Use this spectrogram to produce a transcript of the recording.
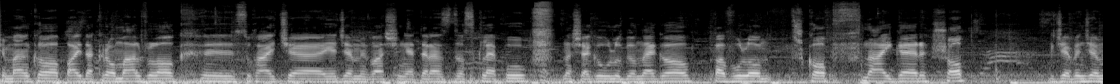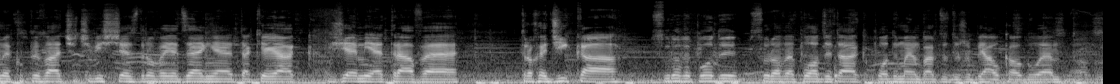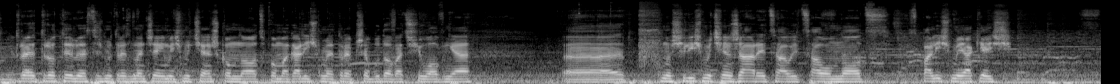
Siemanko, Pajda Kromal Vlog. Yy, Słuchajcie, jedziemy właśnie teraz do sklepu naszego ulubionego Pawulon Szkopf Niger Shop, gdzie będziemy kupywać oczywiście zdrowe jedzenie, takie jak ziemię, trawę, trochę dzika, Surowe płody. surowe płody, tak. Płody mają bardzo dużo białka ogółem. Trochę trotylu, jesteśmy trochę zmęczeni, mieliśmy ciężką noc, pomagaliśmy trochę przebudować siłownię. E, pff, nosiliśmy ciężary cały, całą noc, spaliśmy jakieś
